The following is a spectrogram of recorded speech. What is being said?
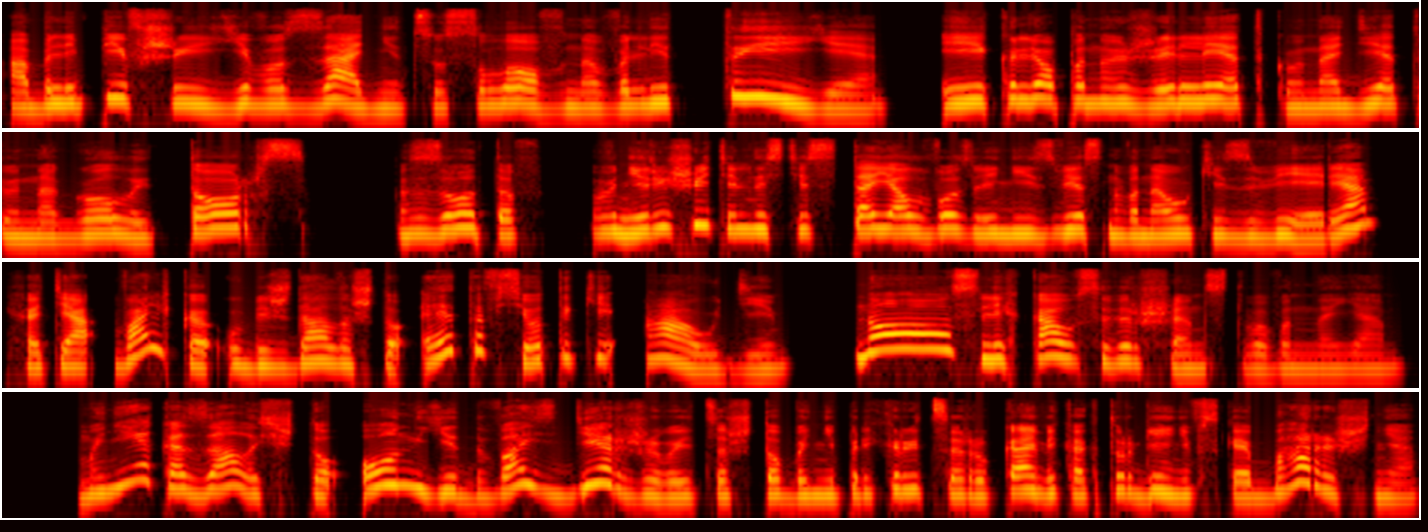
облепившие его задницу словно влитые, и клепанную жилетку, надетую на голый торс, Зотов в нерешительности стоял возле неизвестного науки зверя, хотя Валька убеждала, что это все-таки Ауди, но слегка усовершенствованная. Мне казалось, что он едва сдерживается, чтобы не прикрыться руками, как тургеневская барышня,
